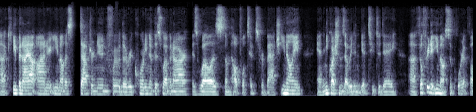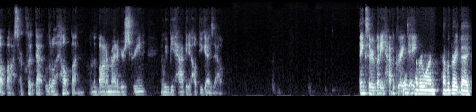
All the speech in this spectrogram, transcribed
Uh, keep an eye out on your email this afternoon for the recording of this webinar, as well as some helpful tips for batch emailing. And any questions that we didn't get to today, uh, feel free to email support at ThoughtBoss or click that little help button on the bottom right of your screen, and we'd be happy to help you guys out. Thanks, everybody. Have a great Thanks, day. everyone. Have a great day.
